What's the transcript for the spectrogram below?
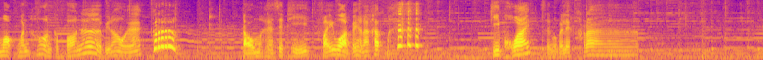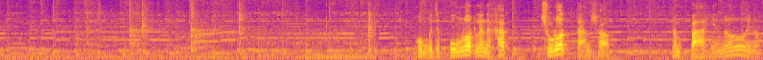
หมอกมันห่อนกับปอนเนอร์พี่น้องฮะกรึ๊ดเตามหาเศรษฐีไฟวอดไปหานะครับ กีบควายใส่ลงไปเลยครับ ผมก็จะปรุงรสแล้วนะครับ ชูรสตามชอบ น้ำปลาเฮียน้อยเนาะ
